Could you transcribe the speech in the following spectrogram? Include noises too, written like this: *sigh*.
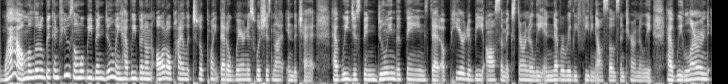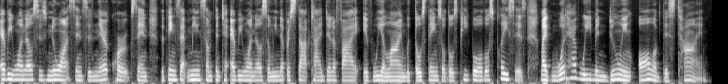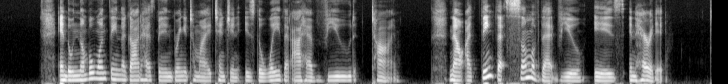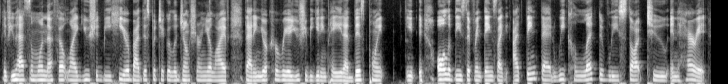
wow, I'm a little bit confused on what we've been doing. Have we been on autopilot to the point that awareness was just not in the chat? Have we just been doing the things that appear to be awesome externally and never really feeding ourselves internally? Have we learned everyone else's nuances and their quirks and the things that mean something to everyone else and we never stop to identify if we align with those things or those people or those places? Like, what have we been doing all of this time? And the number one thing that God has been bringing to my attention is the way that I have viewed time. Now, I think that some of that view is inherited. If you had someone that felt like you should be here by this particular juncture in your life, that in your career you should be getting paid at this point all of these different things like i think that we collectively start to inherit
